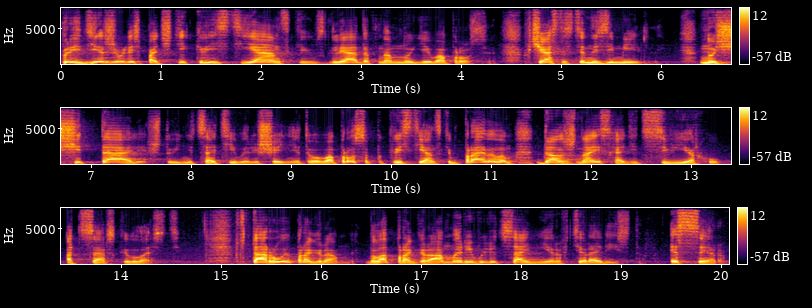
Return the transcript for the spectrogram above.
придерживались почти крестьянских взглядов на многие вопросы, в частности, на земельные но считали, что инициатива решения этого вопроса по крестьянским правилам должна исходить сверху от царской власти. Второй программой была программа революционеров-террористов, эсеров,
